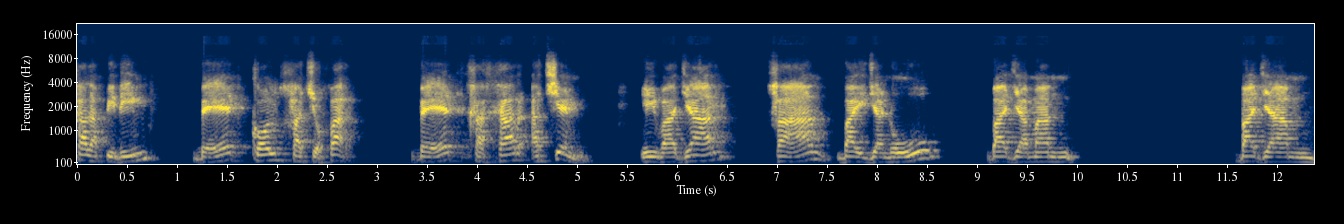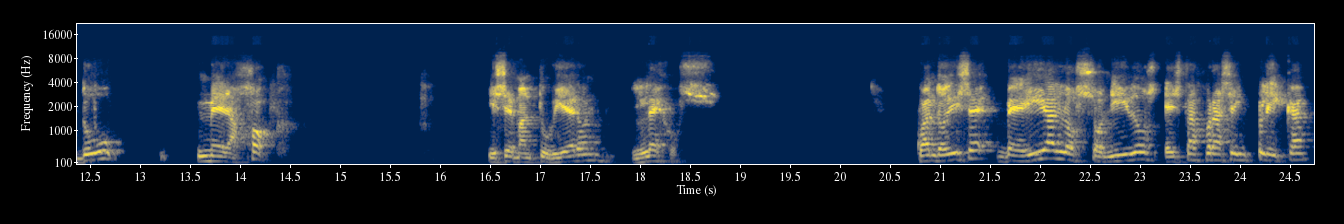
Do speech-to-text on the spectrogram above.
Halapidim, Beet Kol Hachofar, Beet Hajar Achem, y Bayar Haam Bayanu Bayam, Bayamdu Merahok y se mantuvieron lejos. Cuando dice veían los sonidos, esta frase implica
